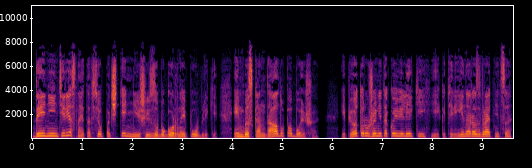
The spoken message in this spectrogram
Да и неинтересно это все почтеннейшей зубугорной публике. Им бы скандалу побольше. И Петр уже не такой великий, и Екатерина развратница,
